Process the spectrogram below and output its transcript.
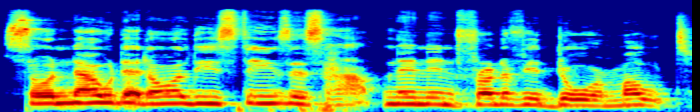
So now that all these things is happening in front of your door mouth,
